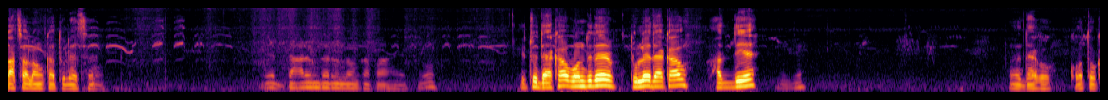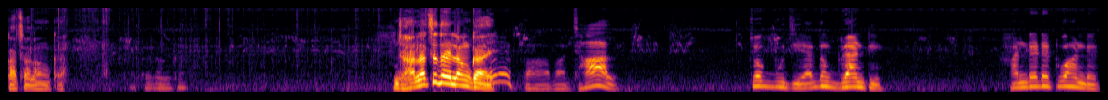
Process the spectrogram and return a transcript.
কাঁচা লঙ্কা তুলেছে। দারুণ দারুণ লঙ্কা পাওয়া হয়েছে ও একটু দেখাও বন্ধুদের তুলে দেখাও হাত দিয়ে। দেখো কত কাঁচা লঙ্কা। ঝাল আছে তো এই লঙ্কায় বাবা ঝাল। চোখ বুঝিয়ে একদম গ্যারান্টি। হান্ড্রেডে টু হান্ড্রেড।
